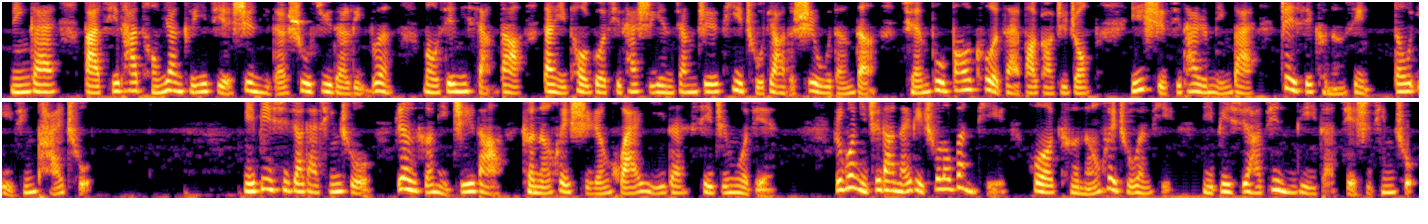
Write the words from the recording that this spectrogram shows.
你应该把其他同样可以解释你的数据的理论、某些你想到但已透过其他实验将之剔除掉的事物等等，全部包括在报告之中，以使其他人明白这些可能性都已经排除。你必须交代清楚。任何你知道可能会使人怀疑的细枝末节，如果你知道哪里出了问题或可能会出问题，你必须要尽力的解释清楚。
